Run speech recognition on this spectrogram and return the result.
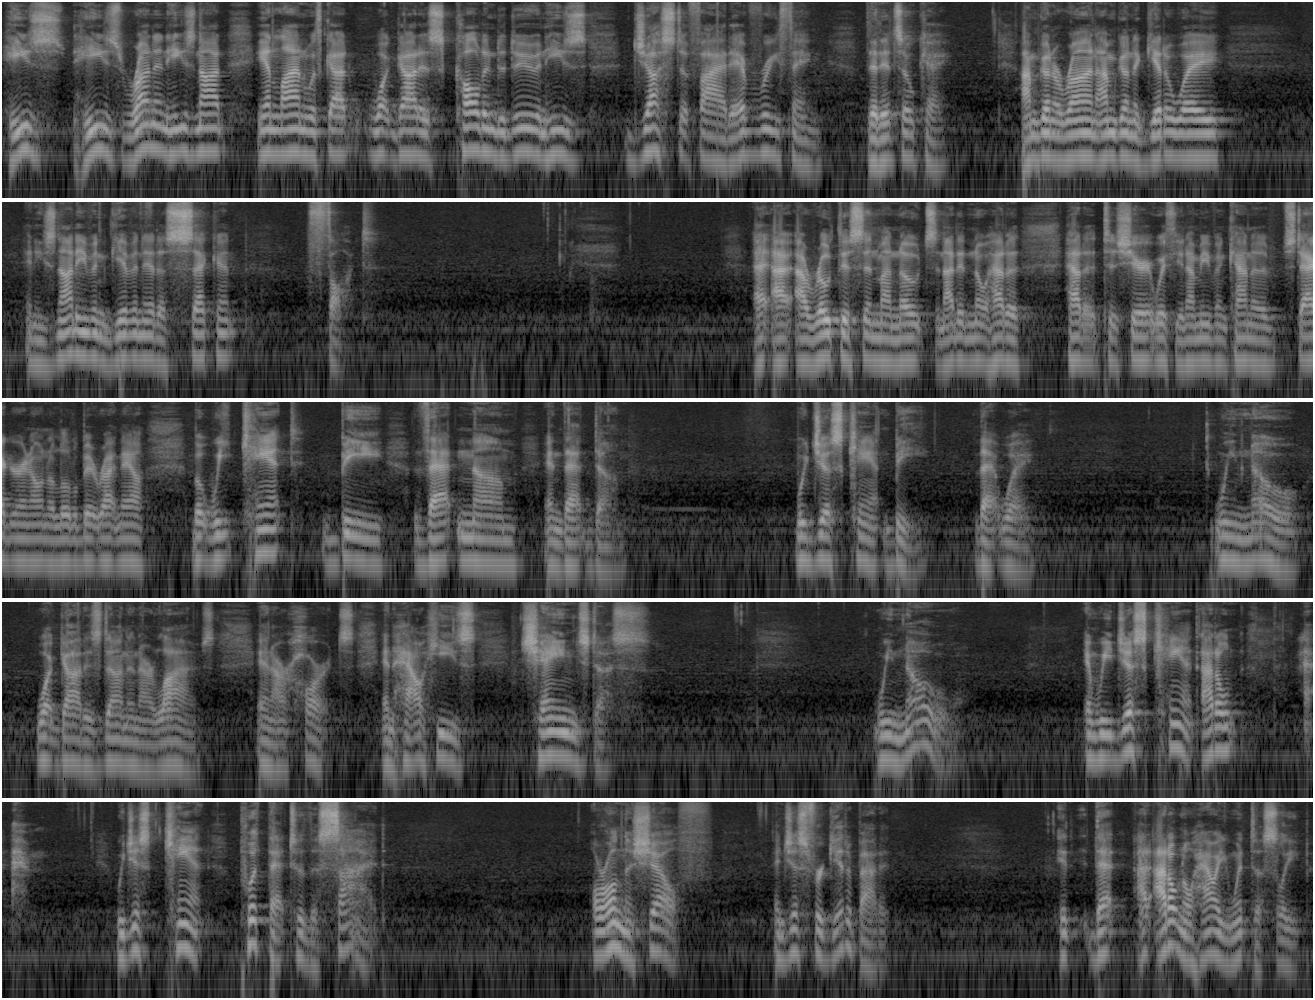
He's he's running. He's not in line with god what god has called him to do and he's justified everything that it's okay. I'm going to run. I'm going to get away. And he's not even giving it a second thought I, I, wrote this in my notes and I didn't know how to how to, to share it with you, and I'm even kind of staggering on a little bit right now. But we can't be that numb and that dumb. We just can't be that way. We know what God has done in our lives and our hearts and how He's changed us. We know and we just can't. I don't, we just can't put that to the side or on the shelf and just forget about it. It, that I, I don't know how he went to sleep.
